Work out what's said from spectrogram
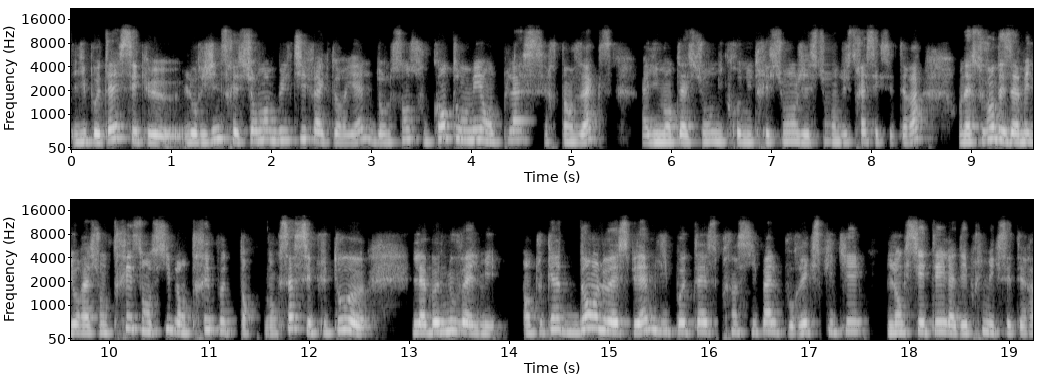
l'hypothèse, c'est que l'origine serait sûrement multifactorielle, dans le sens où quand on met en place certains axes, alimentation, micronutrition, gestion du stress, etc., on a souvent des améliorations très sensibles en très peu de temps. Donc ça, c'est plutôt euh, la bonne nouvelle. Mais en tout cas, dans le SPM, l'hypothèse principale pour expliquer l'anxiété, la déprime, etc.,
